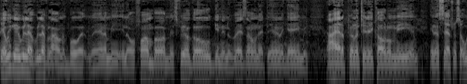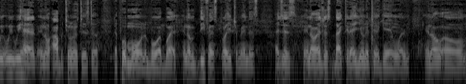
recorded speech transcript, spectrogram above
yeah, we get we left we left a lot on the board, man. I mean, you know, a fumble, missed field goal, getting in the red zone at the end of the game, and I had a penalty they called on me and interception. So we, we, we had you know opportunities to to put more on the board, but you know defense played tremendous. I just you know it's just back to that unity again when you know um,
